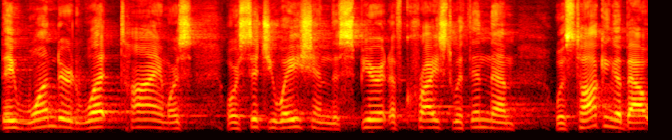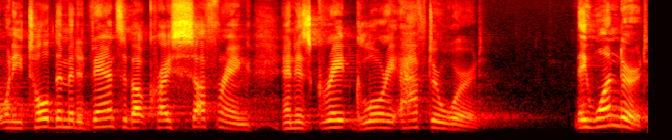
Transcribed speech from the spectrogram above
They wondered what time or, or situation the Spirit of Christ within them was talking about when he told them in advance about Christ's suffering and his great glory afterward. They wondered.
